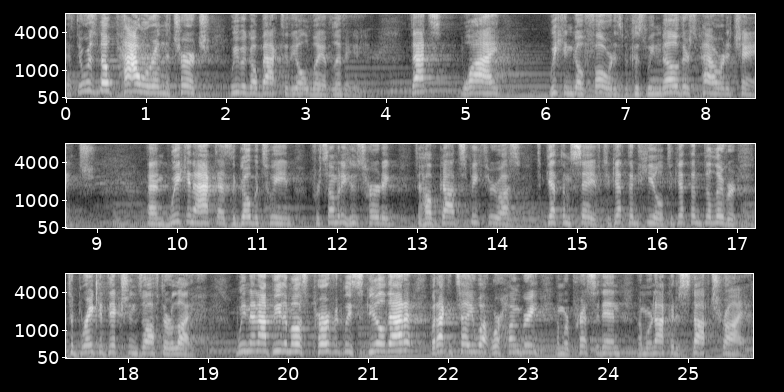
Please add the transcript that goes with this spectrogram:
if there was no power in the church, we would go back to the old way of living again. That's why we can go forward, is because we know there's power to change. And we can act as the go between for somebody who's hurting to help God speak through us, to get them saved, to get them healed, to get them delivered, to break addictions off their life. We may not be the most perfectly skilled at it, but I can tell you what, we're hungry and we're pressing in and we're not going to stop trying.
